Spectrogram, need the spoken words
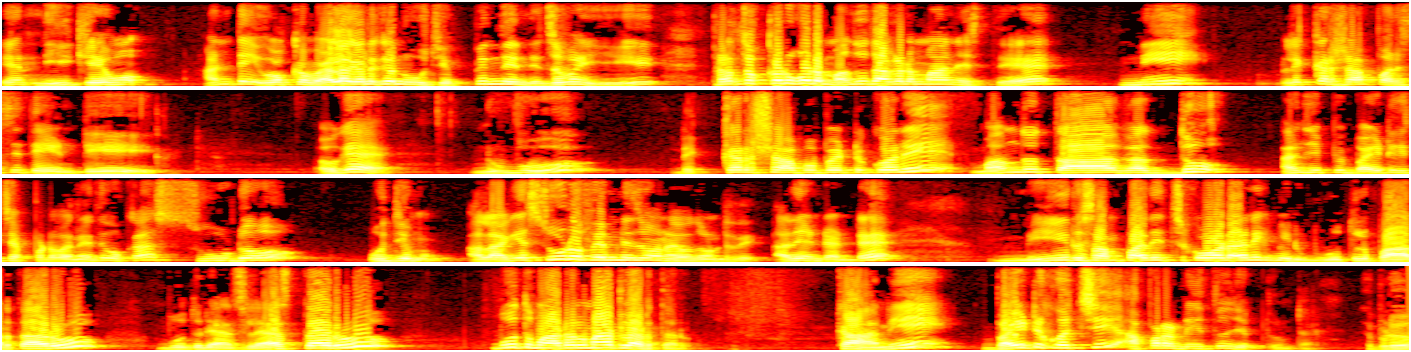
ఏ నీకేమో అంటే ఒకవేళ కనుక నువ్వు చెప్పింది నిజమయ్యి ప్రతి ఒక్కడు కూడా మందు తాగడం మానేస్తే నీ లిక్కర్ షాప్ పరిస్థితి ఏంటి? ఓకే? నువ్వు లిక్కర్ షాపు పెట్టుకొని మందు తాగద్దు. అని చెప్పి బయటికి చెప్పడం అనేది ఒక సూడో ఉద్యమం. అలాగే సూడో ఫెమినిజం అనేది ఉంటుంది. అదేంటంటే మీరు సంపాదించుకోవడానికి మీరు బూతులు పాడతారు బూతు డ్యాన్స్లు వేస్తారు బూతు మాటలు మాట్లాడతారు. కానీ బయటకు వచ్చి అపర నీతులు చెప్తుంటారు. ఇప్పుడు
